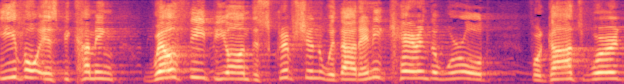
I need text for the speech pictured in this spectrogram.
Evil is becoming wealthy beyond description without any care in the world for God's word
